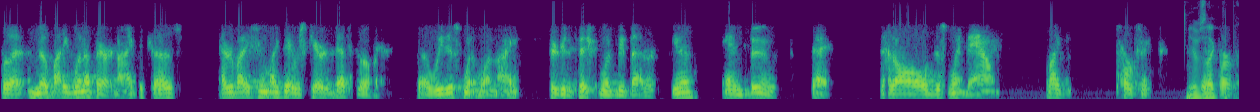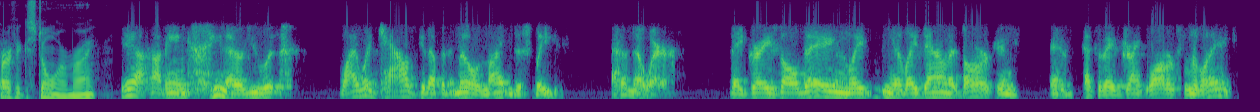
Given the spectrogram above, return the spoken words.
But nobody went up there at night because everybody seemed like they were scared to death to go there. So we just went one night, figured the fishing would be better, you know, and boom, that that all just went down like perfect. It was like perfect. the perfect storm, right? Yeah, I mean, you know, you would. Why would cows get up in the middle of the night and just leave out of nowhere? they grazed all day and laid you know laid down at dark and, and after they drank water from the lake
